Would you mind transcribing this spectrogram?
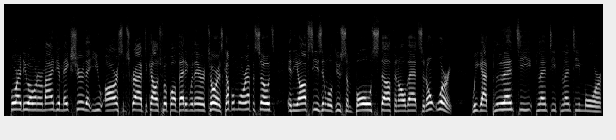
Before I do, I want to remind you make sure that you are subscribed to College Football Betting with Aaron Torres. Couple more episodes in the offseason. We'll do some bowl stuff and all that, so don't worry. We got plenty, plenty, plenty more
